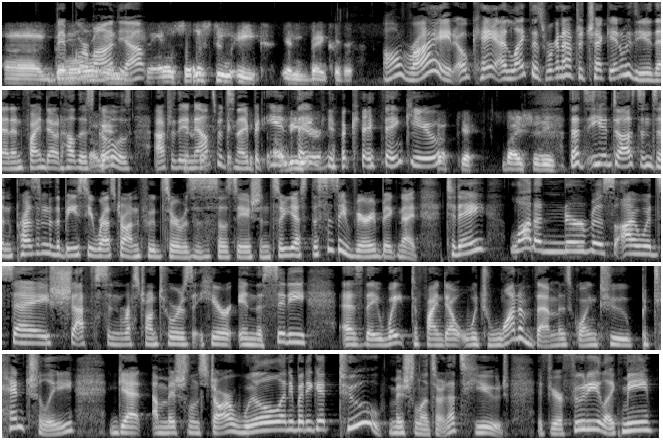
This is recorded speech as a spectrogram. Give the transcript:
Uh, Bib Gourmand, yeah. So let's do eight in Vancouver. All right. Okay. I like this. We're going to have to check in with you then and find out how this Okay. goes after the announcement tonight. But Ian, thank here. you. Okay. Thank you. Okay. Bye, Cindy. That's Ian Tostenson, president of the BC Restaurant and Food Services Association. So, yes, this is a very big night. Today, a lot of nervous, I would say, chefs and restaurateurs here in the city as they wait to find out which one of them is going to potentially get a Michelin star. Will anybody get two Michelin stars? That's huge. If you're a foodie like me,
